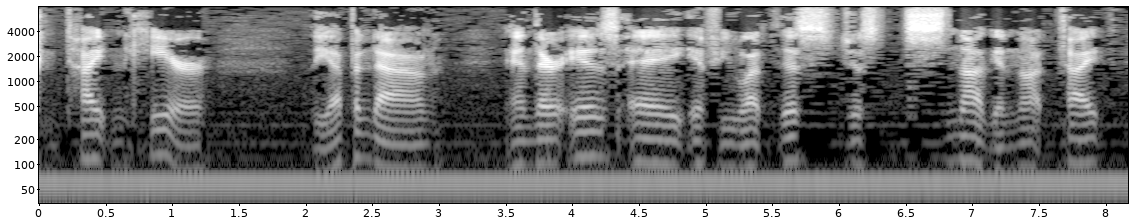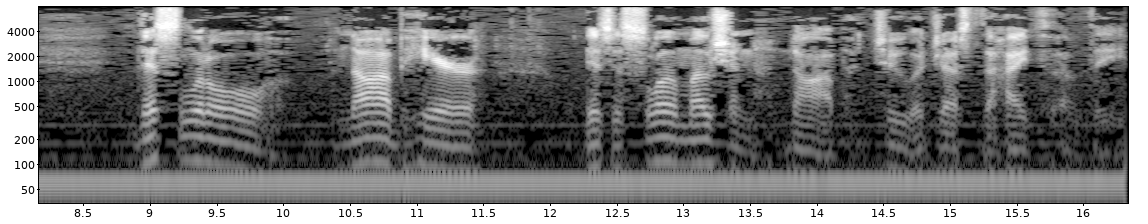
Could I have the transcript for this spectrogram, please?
can tighten here, the up and down, and there is a, if you let this just snug and not tight, this little knob here is a slow motion knob to adjust the height of the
